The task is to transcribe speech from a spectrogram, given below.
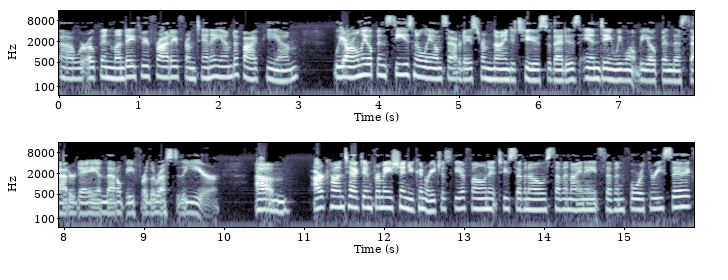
Uh, we're open Monday through Friday from 10 a.m. to 5 p.m. We are only open seasonally on Saturdays from 9 to 2, so that is ending. We won't be open this Saturday, and that'll be for the rest of the year. Um, our contact information, you can reach us via phone at 270-798-7436.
